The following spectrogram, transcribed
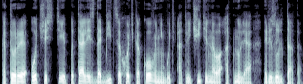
которые отчасти пытались добиться хоть какого-нибудь отличительного от нуля результата.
